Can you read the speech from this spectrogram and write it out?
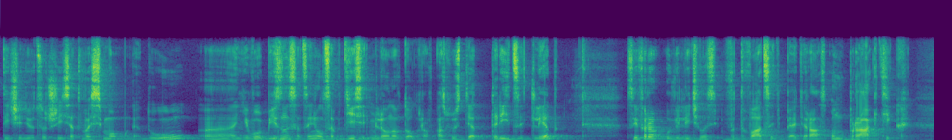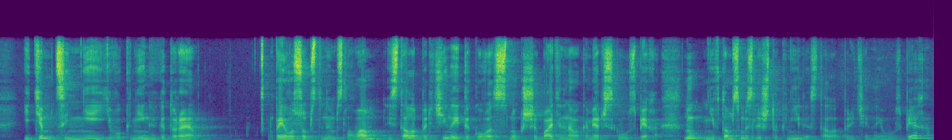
1968 году э, его бизнес оценивался в 10 миллионов долларов, а спустя 30 лет цифра увеличилась в 25 раз. Он практик, и тем ценнее его книга, которая по его собственным словам, и стала причиной такого сногсшибательного коммерческого успеха. Ну, не в том смысле, что книга стала причиной его успеха,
